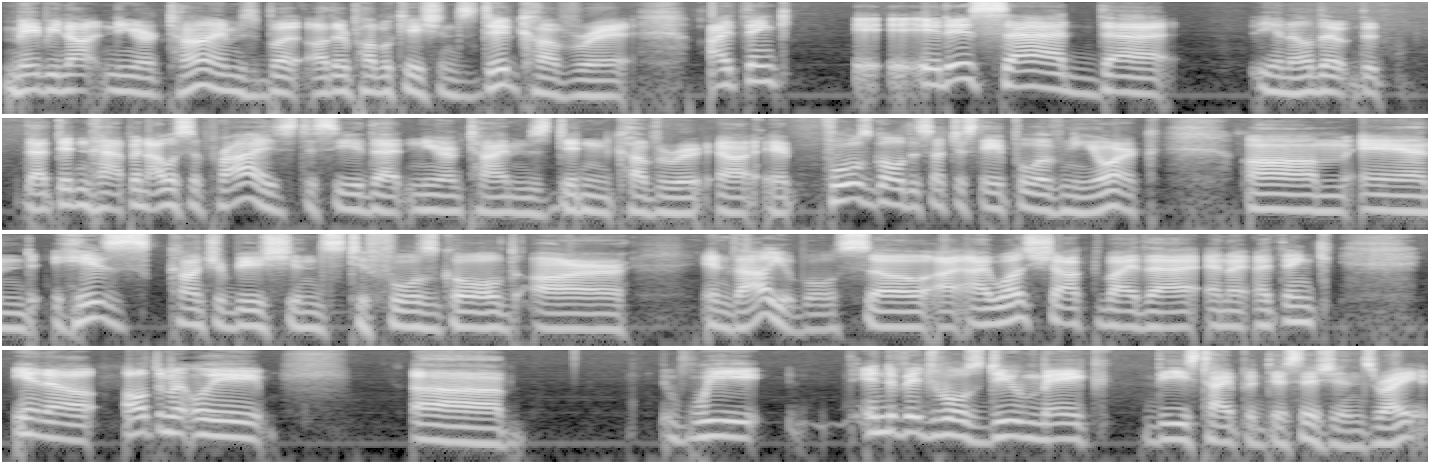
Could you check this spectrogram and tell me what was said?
maybe not New York Times, but other publications did cover it. I think it, it is sad that you know that that. That didn't happen. I was surprised to see that New York Times didn't cover it. Uh, it. Fool's Gold is such a staple of New York, um, and his contributions to Fool's Gold are invaluable. So I, I was shocked by that, and I, I think, you know, ultimately, uh, we individuals do make these type of decisions, right?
